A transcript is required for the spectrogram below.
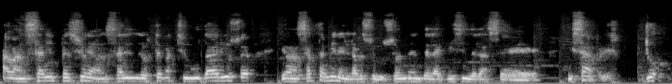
Avanzar en pensiones, avanzar en los temas tributarios y avanzar también en la resolución de la crisis de las eh, ISAPRES. Yo,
